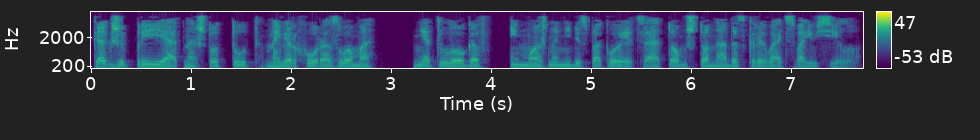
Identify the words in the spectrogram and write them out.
Как же приятно, что тут, наверху разлома, нет логов и можно не беспокоиться о том, что надо скрывать свою силу.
